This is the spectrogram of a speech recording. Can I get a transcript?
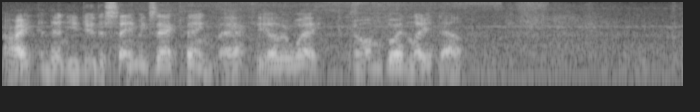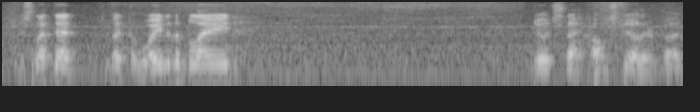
All right, and then you do the same exact thing back the other way. You know, I'm gonna go ahead and lay it down. Just let that, let the weight of the blade do its thing. Hold still there, bud.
